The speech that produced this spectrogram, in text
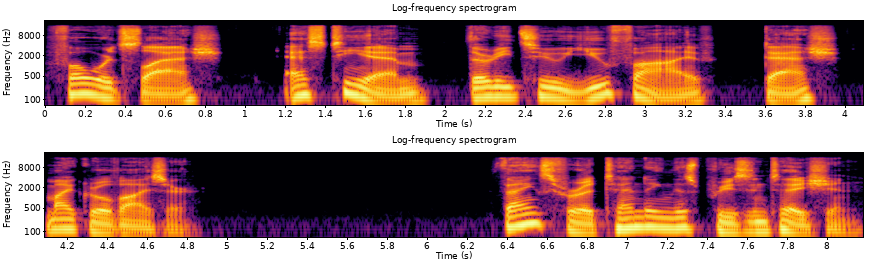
forward slash STM32U5 dash Microvisor. Thanks for attending this presentation.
